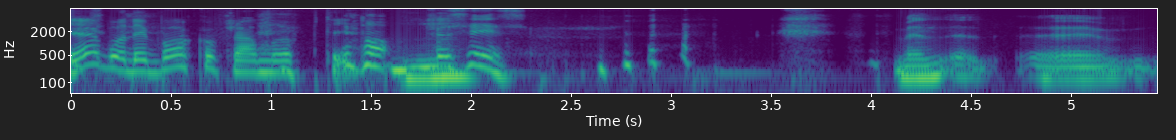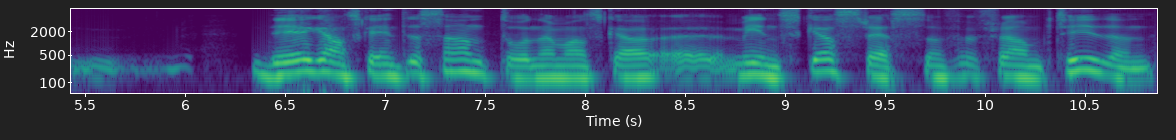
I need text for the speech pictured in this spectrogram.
Jag är både bak och fram och upp till. Ja, Mm. precis. Men eh, det är ganska intressant då när man ska eh, minska stressen för framtiden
